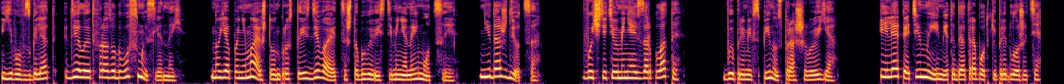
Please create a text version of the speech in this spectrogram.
Его взгляд делает фразу двусмысленной. Но я понимаю, что он просто издевается, чтобы вывести меня на эмоции. Не дождется. «Вычтите у меня из зарплаты?» Выпрямив спину, спрашиваю я. «Или опять иные методы отработки предложите?»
